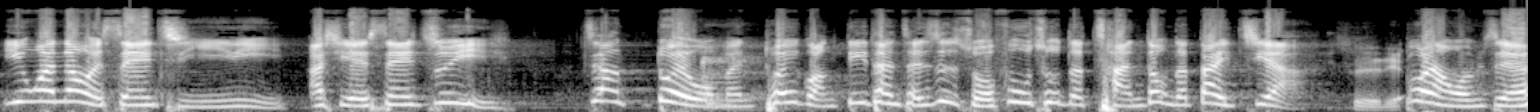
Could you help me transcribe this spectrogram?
因为那会生钱呢，而且生水，这样对我们推广低碳城市所付出的惨痛的代价。不然我们只要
